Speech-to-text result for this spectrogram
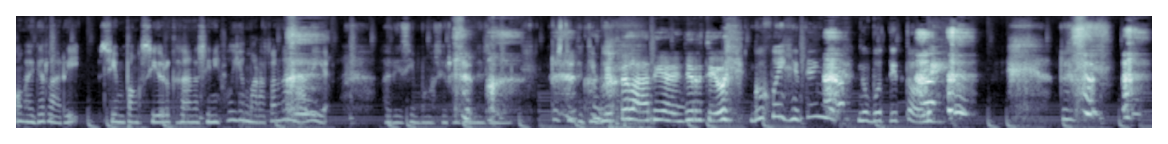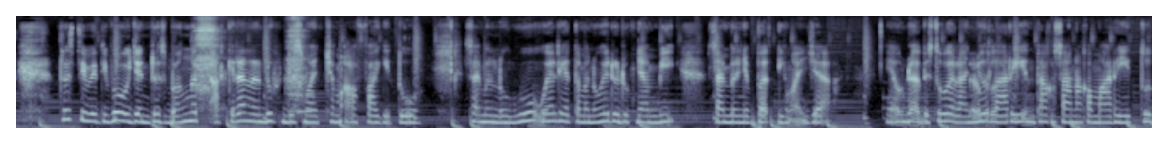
oh my god lari simpang siur ke sana sini. Oh ya maraton kan lari ya? Lari simpang siur ke sana sini. Terus tiba-tiba Itu lari anjir Cil gue kok ingetnya nge ngebut di tol deh. terus terus tiba-tiba hujan deras banget. Akhirnya neduh di semacam alfa gitu. Sambil nunggu gue lihat temen gue duduk nyambi. Sambil nyebat diem aja ya udah abis itu gue lanjut lari entah ke sana kemari. Itu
